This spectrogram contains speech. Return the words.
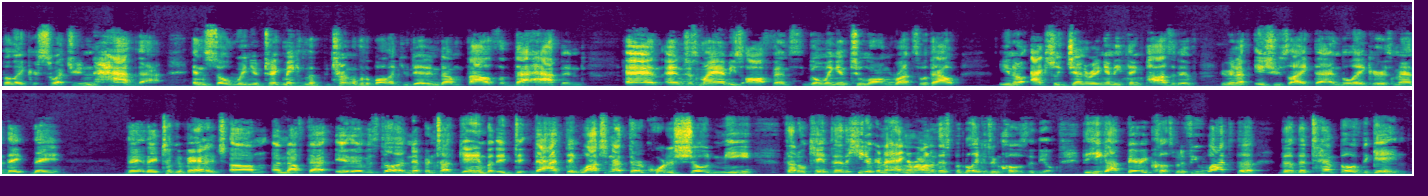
the Lakers sweat. You didn't have that, and so when you're t- making the turning over the ball like you did and dumb fouls, that that happened, and and just Miami's offense going into long ruts without you know actually generating anything positive, you're gonna have issues like that. And the Lakers, man, they they they, they took advantage um, enough that it, it, was still a nip and tuck game. But it that, I think watching that third quarter showed me that okay, the, the Heat are going to hang around in this, but the Lakers didn't close the deal. The Heat got very close. But if you watch the the, the tempo of the game,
